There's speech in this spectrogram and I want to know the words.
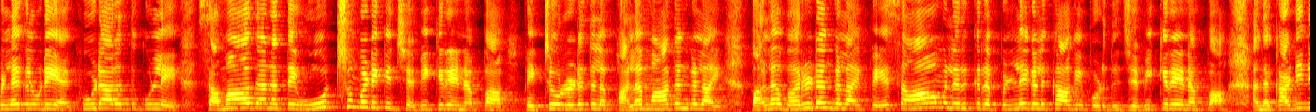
பிள்ளைகளுடைய கூடாரத்துக்குள்ளே சமாதானத்தை ஊற்றும்படிக்கு ஜெபிக்கிறேன் அப்பா. பெற்றோரிடத்தில் பல மாதங்களாய் பல வருடங்களாய் பேசாமல் இருக்கிற பிள்ளைகளுக்காக இப்பொழுது ஜெபிக்கிறேன் அப்பா. அந்த கடின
